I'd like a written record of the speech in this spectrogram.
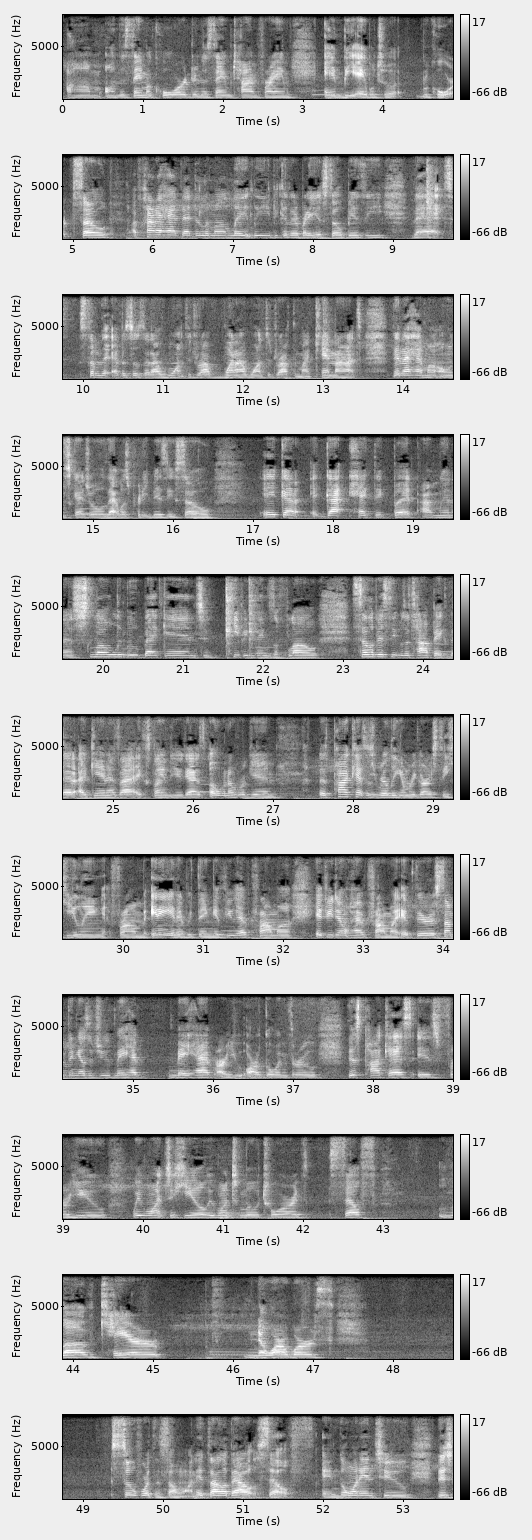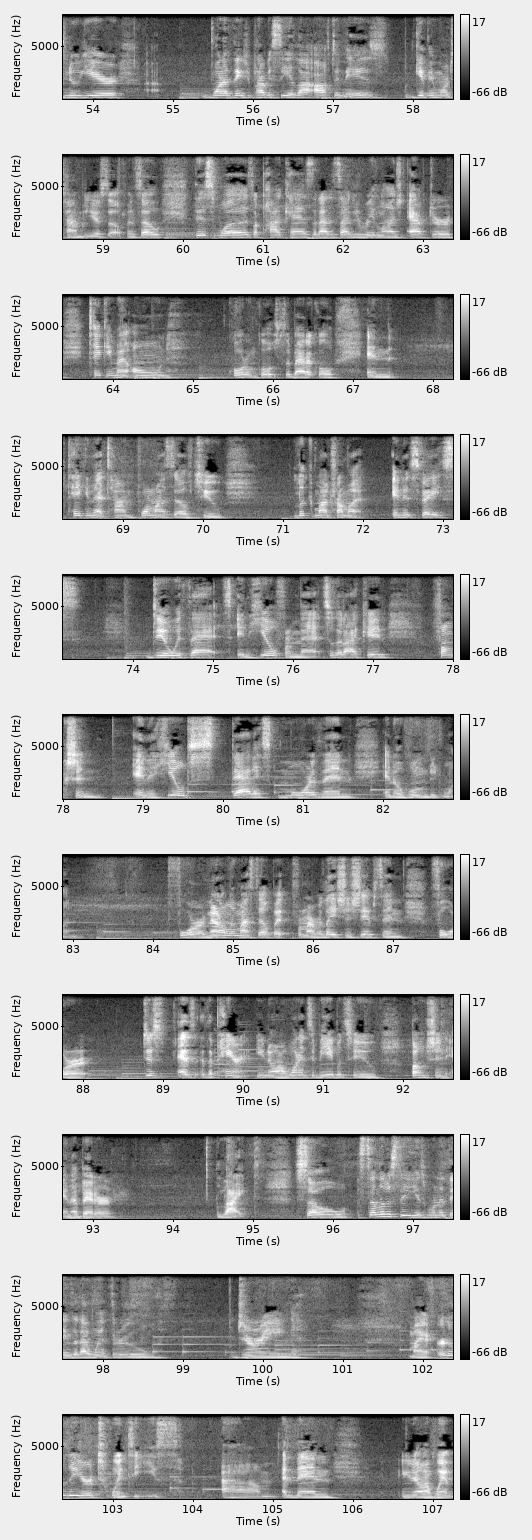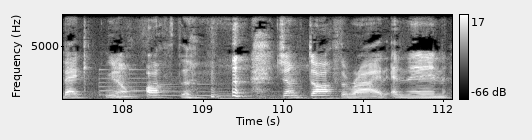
um, on the same accord during the same time frame and be able to record. So I've kind of had that dilemma lately because everybody is so busy that some of the episodes that I want to drop when I want to drop them I cannot. Then I have my own schedule that was pretty busy, so it got it got hectic, but I'm gonna slowly move back into keeping things afloat. Celibacy was a topic that, again, as I explained to you guys over and over again this podcast is really in regards to healing from any and everything. If you have trauma, if you don't have trauma, if there is something else that you may have may have or you are going through, this podcast is for you. We want to heal. We want to move towards self love, care, know our worth, so forth and so on. It's all about self. And going into this new year, one of the things you probably see a lot often is giving more time to yourself. And so this was a podcast that I decided to relaunch after taking my own quote unquote sabbatical and taking that time for myself to look at my trauma in its face, deal with that, and heal from that so that I could function in a healed status more than in a wounded one for not only myself but for my relationships and for just as as a parent. You know, I wanted to be able to function in a better light. So, celibacy is one of the things that I went through during my earlier 20s. Um, and then, you know, I went back, you know, off the, jumped off the ride, and then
